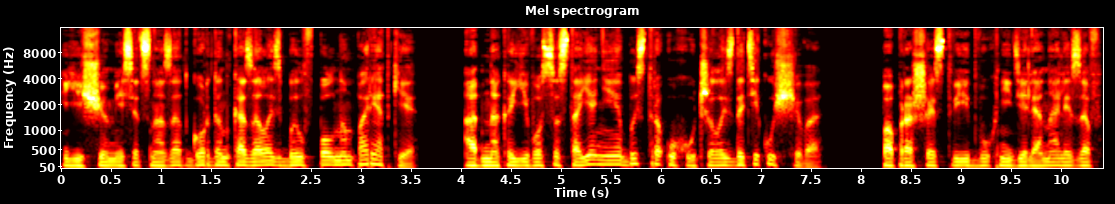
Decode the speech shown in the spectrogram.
Еще месяц назад Гордон, казалось, был в полном порядке, однако его состояние быстро ухудшилось до текущего. По прошествии двух недель анализов,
